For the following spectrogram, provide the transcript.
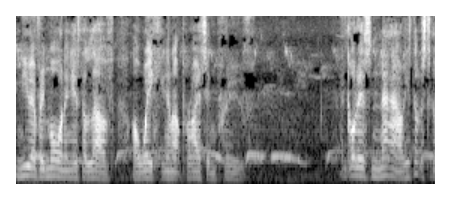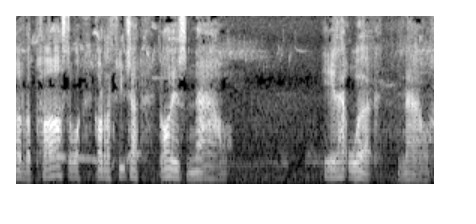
new every morning is the love our waking and uprising prove. And God is now. He's not just a God of the past or God of the future. God is now. He is at work now.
